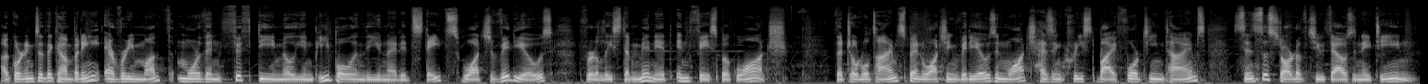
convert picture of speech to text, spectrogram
According to the company, every month, more than 50 million people in the United States watch videos for at least a minute in Facebook Watch. The total time spent watching videos in Watch has increased by 14 times since the start of 2018.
